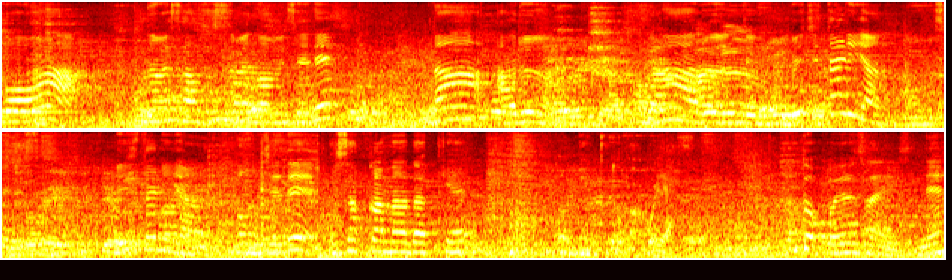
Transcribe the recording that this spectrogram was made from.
ここは井上さんおすすめのお店でナーアルーンナーアルーンっていうベジタリアンのお店ですベジタリアンのお店でお魚だけお肉がお野菜。とお野菜ですね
